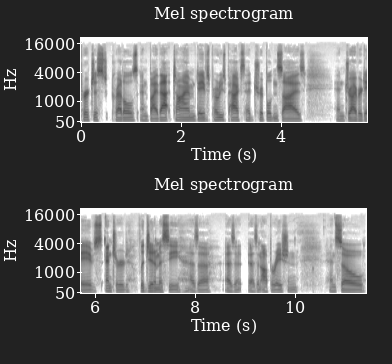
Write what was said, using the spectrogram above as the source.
purchased Kredl's, and by that time, Dave's produce packs had tripled in size, and Driver Dave's entered legitimacy as a as a as an operation. And so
